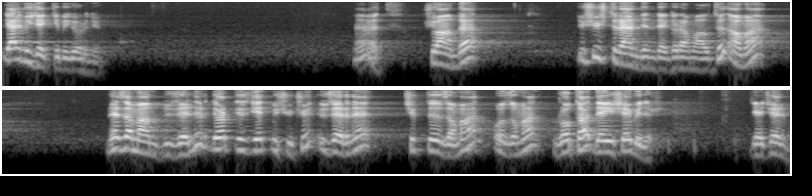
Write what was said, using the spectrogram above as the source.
gelmeyecek gibi görünüyor. Evet, şu anda düşüş trendinde gram altın ama ne zaman düzelir? 473'ün üzerine çıktığı zaman o zaman rota değişebilir. Geçelim.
